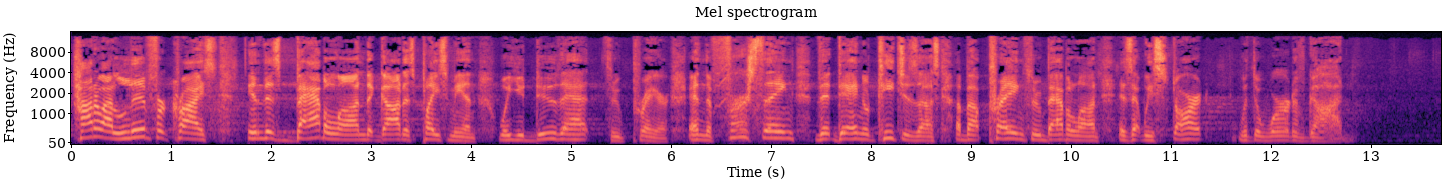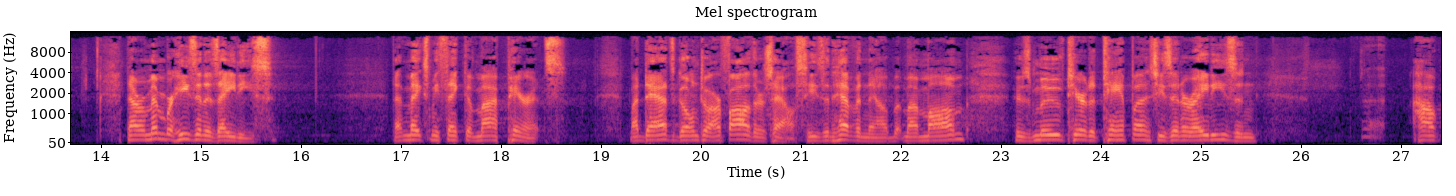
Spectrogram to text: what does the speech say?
How do I live for Christ in this Babylon that God has placed me in? Will you do that through prayer. And the first thing that Daniel teaches us about praying through Babylon is that we start with the Word of God. Now remember, he's in his 80s. That makes me think of my parents. My dad's gone to our father's house. He's in heaven now. But my mom, who's moved here to Tampa, she's in her 80s, and uh, I'll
